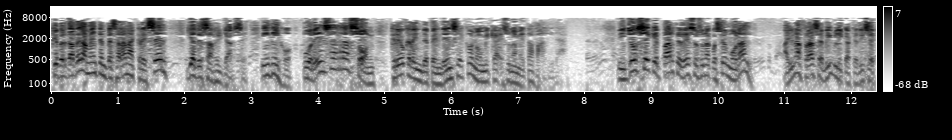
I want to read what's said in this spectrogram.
que verdaderamente empezarán a crecer y a desarrollarse. Y dijo, por esa razón creo que la independencia económica es una meta válida. Y yo sé que parte de eso es una cuestión moral. Hay una frase bíblica que dice,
